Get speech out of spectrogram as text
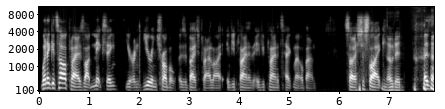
When a guitar player is like mixing, you're in you're in trouble as a bass player. Like if you're playing a, if you're playing a tech metal band, so it's just like Noted. As-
